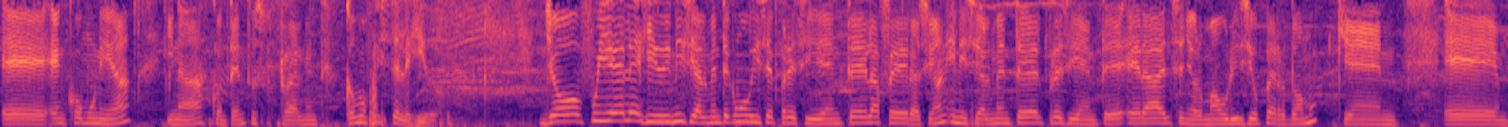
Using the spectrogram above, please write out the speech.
eh, en comunidad y nada, contentos realmente. ¿Cómo fuiste elegido? Yo fui elegido inicialmente como vicepresidente de la federación. Inicialmente el presidente era el señor Mauricio Perdomo, quien eh,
